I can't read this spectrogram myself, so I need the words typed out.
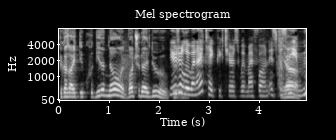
because I didn't know what should I do. Usually, when I take pictures with my phone, it's the yeah. same.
